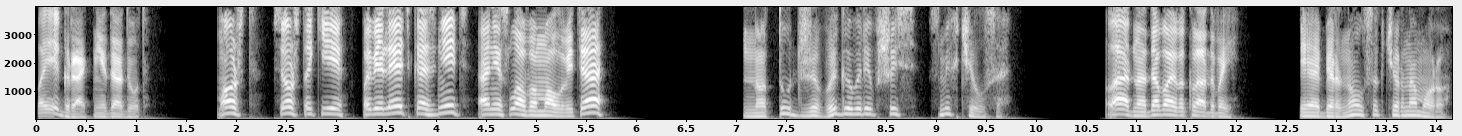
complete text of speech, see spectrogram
«Поиграть не дадут. Может, все ж таки повелеть казнить, а не слово молвить, а?» Но тут же, выговорившись, смягчился. «Ладно, давай выкладывай». И обернулся к Черномору.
